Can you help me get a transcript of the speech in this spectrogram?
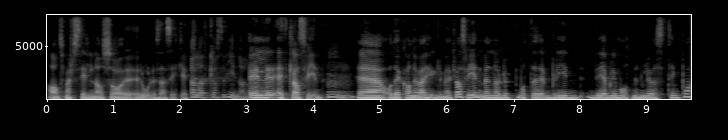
annet smertestillende, og så roer det seg sikkert. Eller et glass vin, eller? Eller et glass vin. Mm. Eh, og det kan jo være hyggelig med et glass vin, men du måte blir, det blir måten min å løse ting på.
